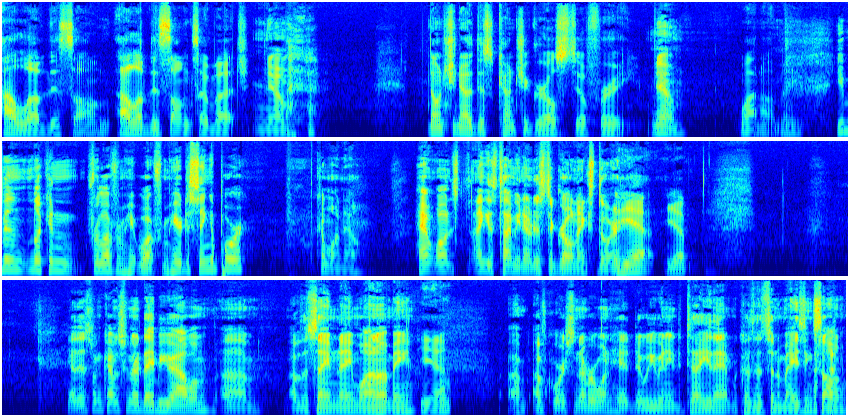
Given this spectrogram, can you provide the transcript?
I love this song. I love this song so much. Yeah. Don't you know this country girl's still free? Yeah. Why not me? You've been looking for love from here. What from here to Singapore? Come on now. Have, well, I think it's time you noticed the girl next door. Yeah, yep. Yeah, this one comes from their debut album um, of the same name. Why not me? Yeah. Um, of course, number one hit. Do we even need to tell you that because it's an amazing song?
